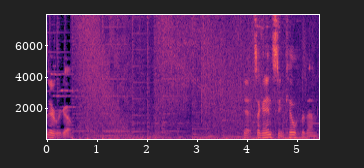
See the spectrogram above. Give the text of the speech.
There we go. Yeah, it's like an instant kill for them.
